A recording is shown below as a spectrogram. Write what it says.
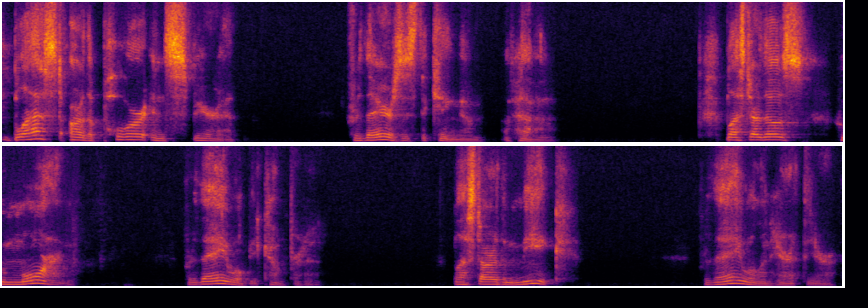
Blessed are the poor in spirit, for theirs is the kingdom of heaven. Blessed are those who mourn, for they will be comforted. Blessed are the meek, for they will inherit the earth.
